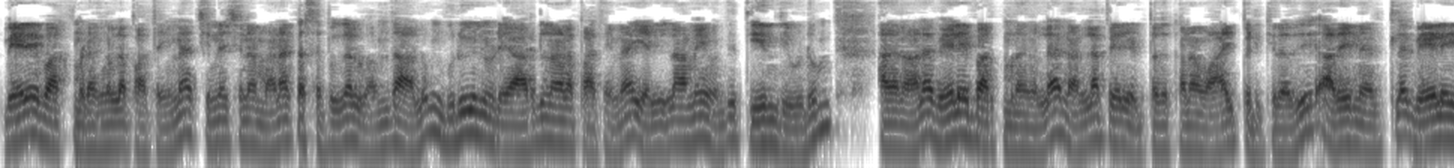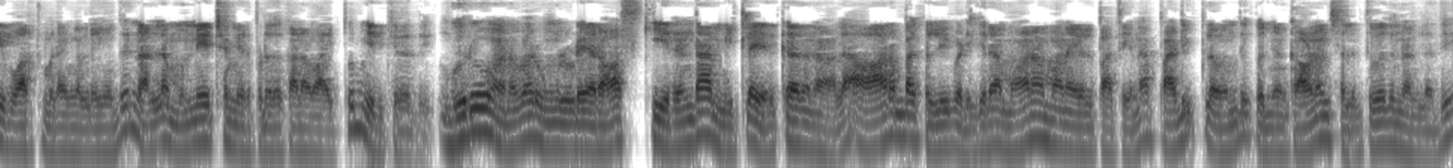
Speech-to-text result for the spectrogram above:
வேலை பார்க்கும் இடங்கள்ல பாத்தீங்கன்னா சின்ன சின்ன மனக்கசப்புகள் வந்தாலும் குருவினுடைய அருள்னால பாத்தீங்கன்னா எல்லாமே வந்து தீர்ந்துவிடும். அதனால வேலை பார்க்கும் இடங்கள்ல நல்ல பேர் எடுப்பதற்கான வாய்ப்பு இருக்கிறது. அதே நேரத்தில் வேலை பார்க்கும் இடங்கள்ல வந்து நல்ல முன்னேற்றம் ஏற்படுவதற்கான வாய்ப்பும் இருக்கிறது. குருவானவர் உங்களுடைய ராசிக்கு இரண்டாம் வீட்டுல இருக்கிறதுனால ஆரம்ப கல்வி படிக்கிற மாணவ மாணவிகள் பாத்தீங்கன்னா படிப்புல வந்து கொஞ்சம் கவனம் செலுத்துவது நல்லது.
